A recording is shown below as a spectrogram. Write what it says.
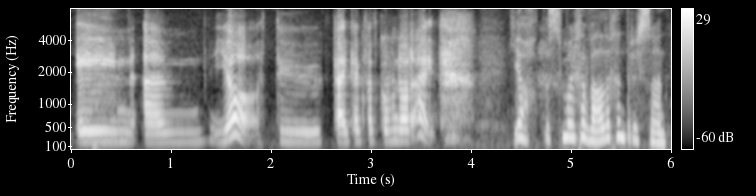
en ehm um, ja, toe kyk ek wat kom daar uit. Ja, dit is my geweldig interessant.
